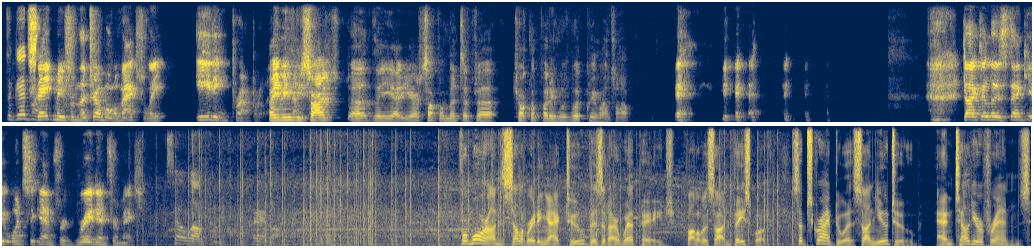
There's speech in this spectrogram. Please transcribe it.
It's a good one. save me from the trouble of actually eating properly. I mean besides uh, the uh, your supplement of uh, chocolate pudding with whipped cream on top? Dr. Liz, thank you once again for great information. So welcome. Very welcome. For more on Celebrating Act Two, visit our webpage, follow us on Facebook, subscribe to us on YouTube, and tell your friends.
